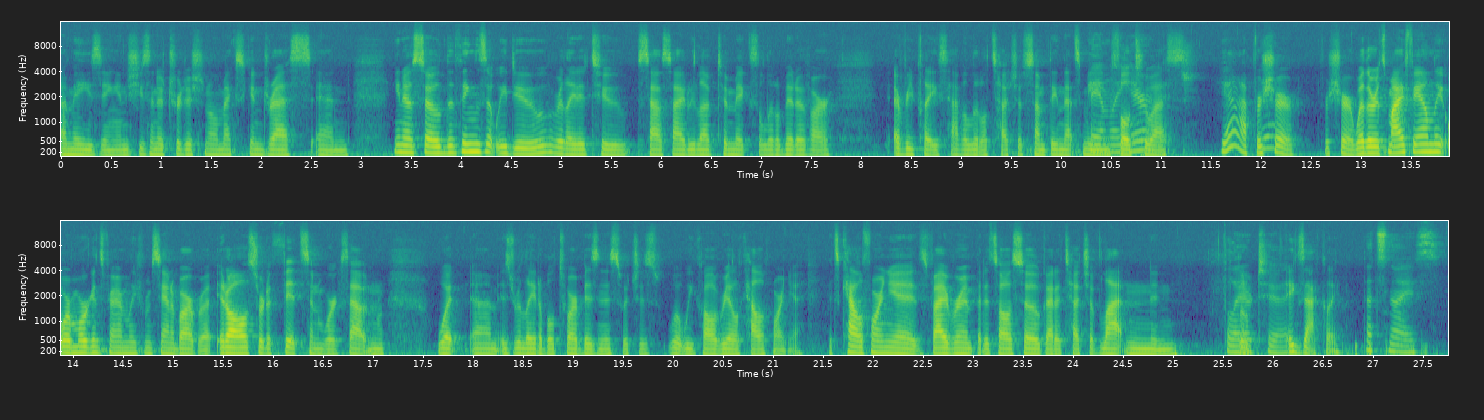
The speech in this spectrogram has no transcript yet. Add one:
amazing. And she's in a traditional Mexican dress. And, you know, so the things that we do related to Southside, we love to mix a little bit of our, every place have a little touch of something that's meaningful to us. Yeah, for Yeah. sure. For sure. Whether it's my family or Morgan's family from Santa Barbara, it all sort of fits and works out in what um, is relatable to our business, which is what we call real California. It's California, it's vibrant, but it's also got a touch of Latin and Flair to it. Exactly. That's nice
